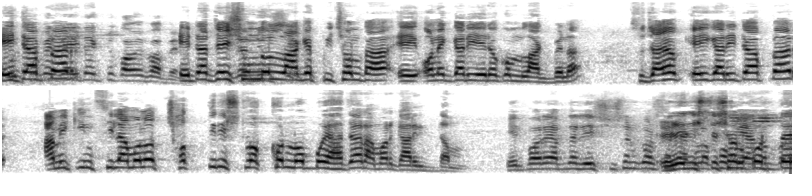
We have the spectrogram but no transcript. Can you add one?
এর আপনার- গাড়িটা একটু কমে পাবেন। এটা যেই সুন্দর লাগে পিছনটা এই অনেক গাড়ি এরকম লাগবে না। তো যাই হোক এই গাড়িটা আপনার আমি কিনছিলাম হলো ছত্রিশ লক্ষ নব্বই হাজার আমার গাড়ির দাম। এরপরে আপনার রেজিস্ট্রেশন করতে রেজিস্ট্রেশন করতে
